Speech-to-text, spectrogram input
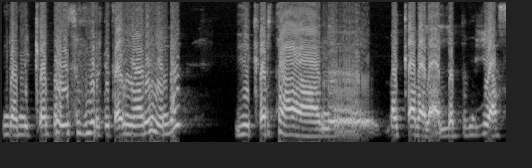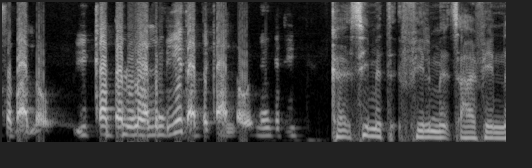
እንደሚቀበሉትም እርግጠኛ ነኝ እና ይቅርታን መቀበል አለብን ብዬ አስባለሁ። ይቀበሉናልን ብዬ ጠብቃለሁ። እንግዲህ ከሲመት ፊልም ጸሐፊና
